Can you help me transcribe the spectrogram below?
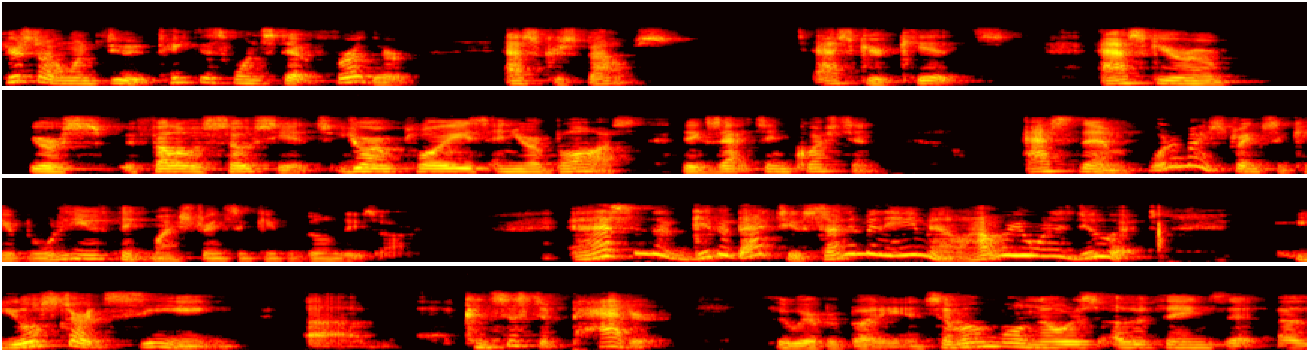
Here's what I want to do take this one step further. Ask your spouse. Ask your kids. Ask your um, your fellow associates, your employees, and your boss the exact same question. Ask them, what are my strengths and capabilities? What do you think my strengths and capabilities are? And ask them to give it back to you. Send them an email, however you want to do it. You'll start seeing uh, a consistent pattern through everybody, and some of them will notice other things that uh,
